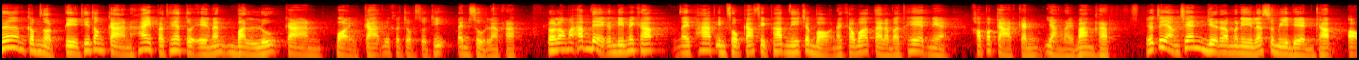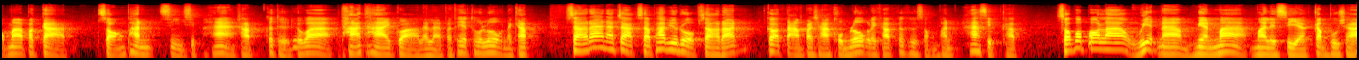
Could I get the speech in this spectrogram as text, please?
เริ่มกำหนดปีที่ต้องการให้ประเทศตัวเองนั้นบรรลุการปล่อยก๊าซเรือนกระจกสุทธิเป็นศูนย์แล้วครับเราลองมาอัปเดตกันดีไหมครับในภาพอินโฟกราฟิกภาพนี้จะบอกนะครับว่าแต่ละประเทศเนี่ย เขาประกาศกันอย่างไรบ้างครับ ยกตัวอย่างเช่นเยอรมนีและสวีเดนครับออกมาประกาศ 2045 ครับ ก็ถือได้ว่าท้าทายกว่าหลาย ๆ ประเทศทั่วโลกนะครับสหราชอาณาจักรสหภาพยุโรปสหรัฐก็ตามประชาคมโลกเลยครับก็คือ 2050 ครับสปปลาวเวียดนาม เมียนมามาเลเซีย กัมพูชา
